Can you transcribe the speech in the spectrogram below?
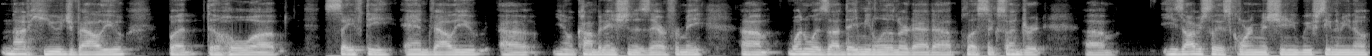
not huge value, but the whole uh, safety and value, uh, you know, combination is there for me. Um, one was uh, Damian Lillard at uh, plus 600. Um, he's obviously a scoring machine. We've seen him, you know,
